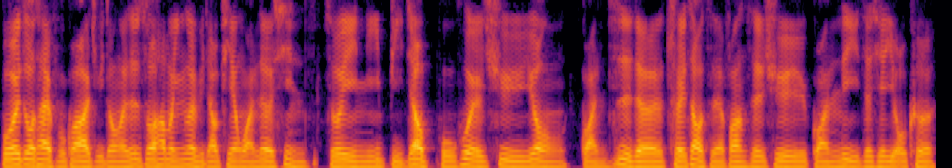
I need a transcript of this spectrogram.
不会做太浮夸的举动，而是说他们因为比较偏玩乐性质，所以你比较不会去用管制的吹哨子的方式去管理这些游客。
